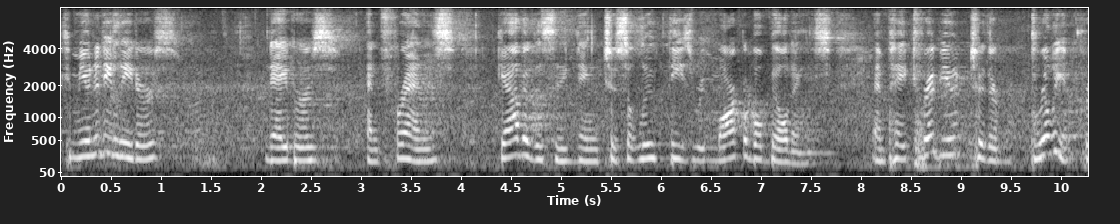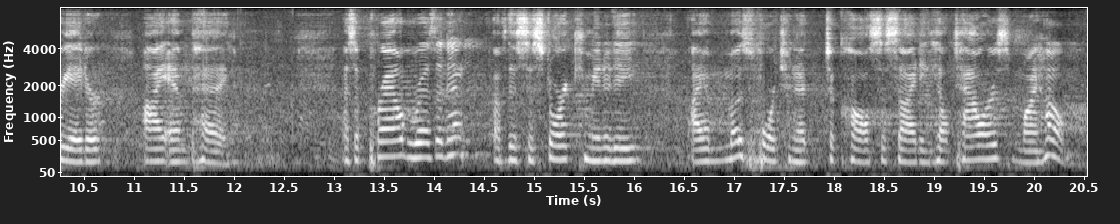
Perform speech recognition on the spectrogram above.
Community leaders, neighbors, and friends gather this evening to salute these remarkable buildings and pay tribute to their brilliant creator, I. M. Pei. As a proud resident of this historic community, I am most fortunate to call Society Hill Towers my home.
